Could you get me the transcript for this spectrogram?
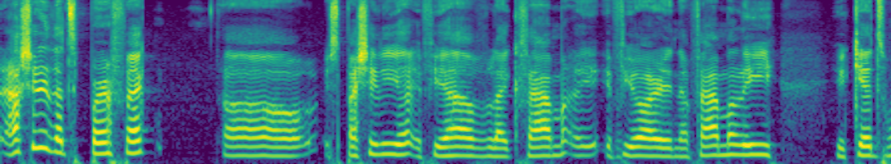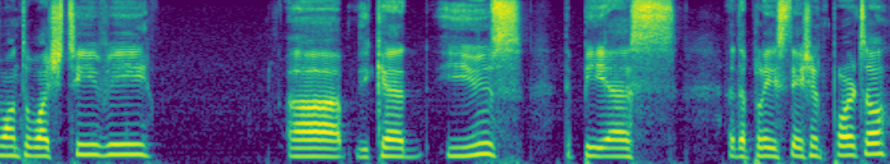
actually that's perfect uh especially if you have like fam if you are in a family your kids want to watch tv uh you could use the ps uh, the PlayStation Portal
